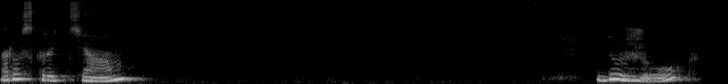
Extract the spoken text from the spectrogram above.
розкриттям дужок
